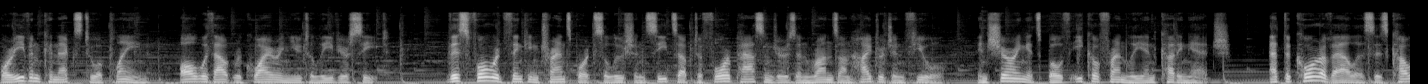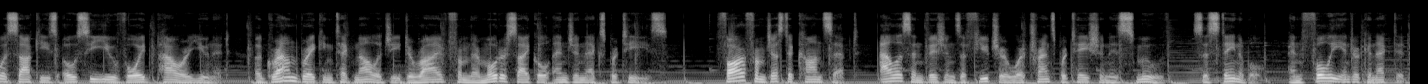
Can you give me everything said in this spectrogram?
or even connects to a plane, all without requiring you to leave your seat. This forward-thinking transport solution seats up to four passengers and runs on hydrogen fuel, ensuring it's both eco-friendly and cutting-edge. At the core of Alice is Kawasaki's OCU Void Power Unit, a groundbreaking technology derived from their motorcycle engine expertise. Far from just a concept, Alice envisions a future where transportation is smooth, sustainable, and fully interconnected,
